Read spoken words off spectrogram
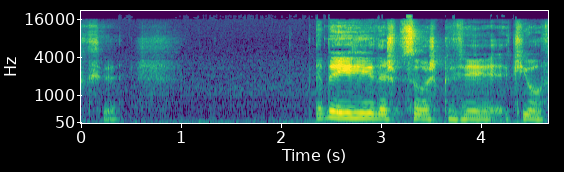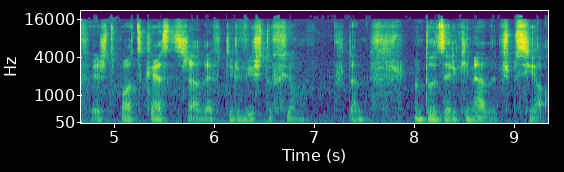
que a maioria das pessoas que vê, que ouve este podcast já deve ter visto o filme. Portanto, não estou a dizer aqui nada de especial.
